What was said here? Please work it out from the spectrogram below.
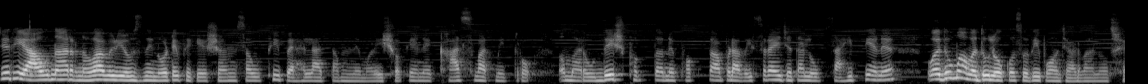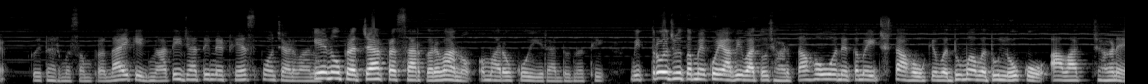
જેથી આવનાર નવા વિડીયોઝની નોટિફિકેશન સૌથી પહેલાં તમને મળી શકે. અને ખાસ વાત મિત્રો, અમારો ઉદ્દેશ ફક્ત અને ફક્ત આપણા વિસરાઈ જતા લોક સાહિત્યને વધુમાં વધુ લોકો સુધી પહોંચાડવાનો છે. કોઈ ધર્મ સંપ્રદાય કે જ્ઞાતિ જાતિને ઠેસ પહોંચાડવાનો, એનો પ્રચાર પ્રસાર કરવાનો અમારો કોઈ ઈરાદો નથી. મિત્રો, જો તમે કોઈ આવી વાતો જાણતા હોવ અને તમે ઈચ્છતા હોવ કે વધુમાં વધુ લોકો આ વાત જાણે,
